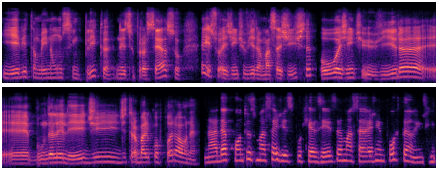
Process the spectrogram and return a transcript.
e ele também não se implica nesse processo, é isso, a gente vira massagista ou a gente vira é, bunda lelê de, de trabalho corporal, né? Nada contra os massagistas, porque às vezes a massagem é importante.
